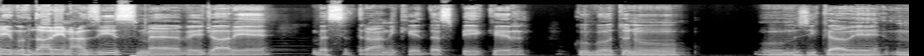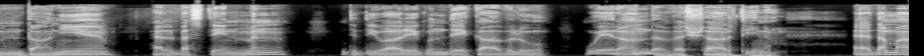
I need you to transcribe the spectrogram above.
بەێ گوهدارێن عزیز مەوێ جارێ بە سترانێکێ دەست پێ کرد کوگۆتن و و مزیکاوێ مندانیە هەلبەستین من di dîwarê gundê kavil û wêran de veşartînim dema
